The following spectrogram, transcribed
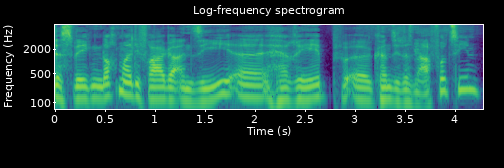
Deswegen nochmal die Frage an Sie, äh, Herr Reb, äh, können Sie das nachvollziehen?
